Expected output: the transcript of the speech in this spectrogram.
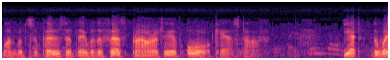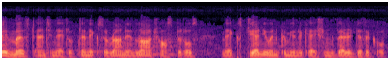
One would suppose that they were the first priority of all care staff. Yet, the way most antenatal clinics are run in large hospitals makes genuine communication very difficult,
